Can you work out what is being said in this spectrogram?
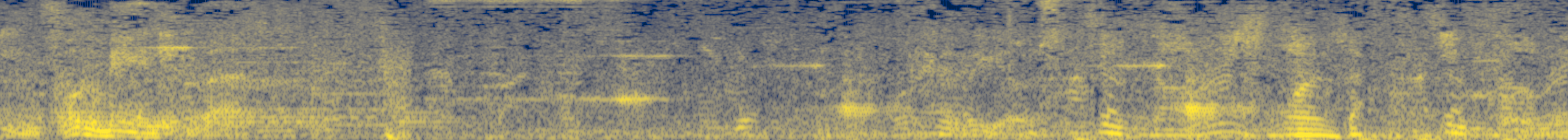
Informe Enigma. Jorge Ríos. Informe.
